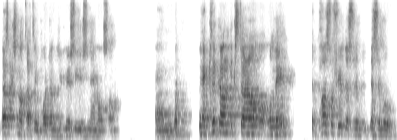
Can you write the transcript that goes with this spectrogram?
That's actually not that important. You can use the username also. Um, but when I click on external only, the password field is, is removed.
